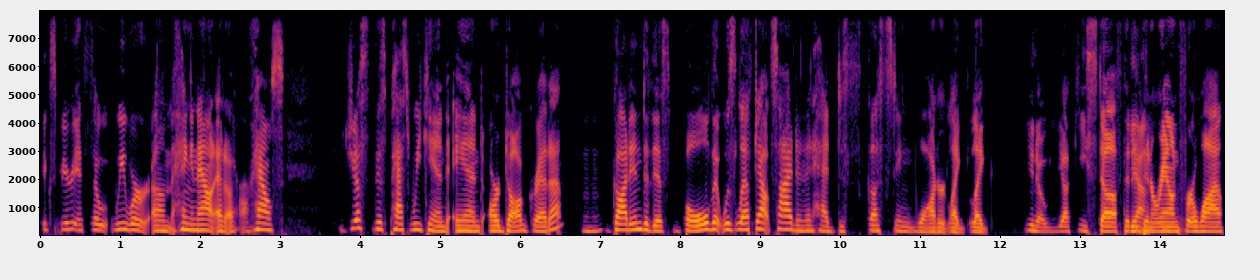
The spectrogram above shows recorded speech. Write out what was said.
experience. So we were um, hanging out at our house just this past weekend, and our dog Greta Mhm. got into this bowl that was left outside, and it had disgusting water, like like you know yucky stuff that Yeah. had been around for a while.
